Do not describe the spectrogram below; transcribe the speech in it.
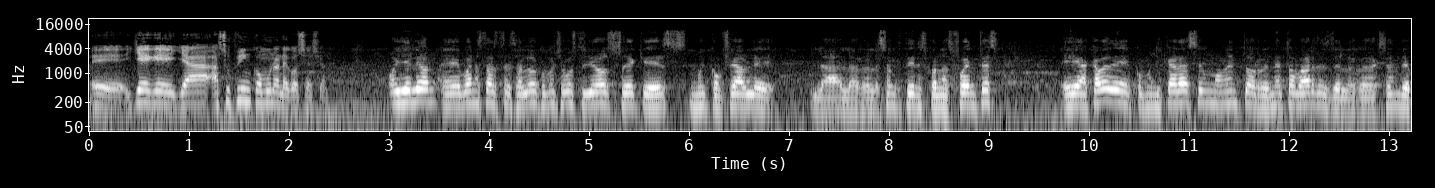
eh, llegue ya a su fin como una negociación. Oye, León, eh, buenas tardes, te saludo con mucho gusto. Yo sé que es muy confiable la, la relación que tienes con las fuentes. Eh, acaba de comunicar hace un momento René Tobar desde la redacción de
